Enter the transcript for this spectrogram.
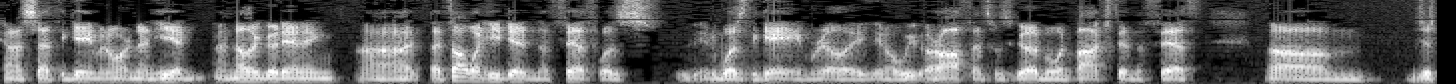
kind of set the game in order. And then he had another good inning. Uh, I thought what he did in the fifth was was the game. Really, you know, we, our offense was good, but what Box did in the fifth, um, just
